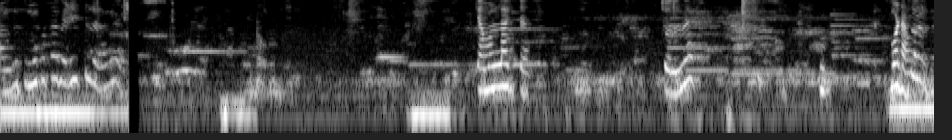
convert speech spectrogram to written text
আমি তুমি কোথায় বেরিয়েছিলে কেমন লাগছে? চলবে? মোটামুটি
